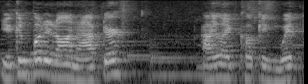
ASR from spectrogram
You can put it on after. I like cooking with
